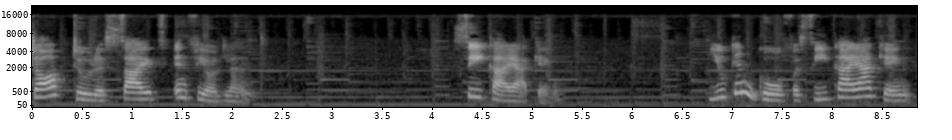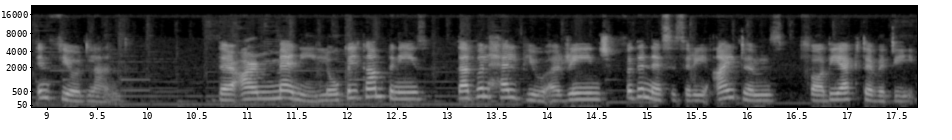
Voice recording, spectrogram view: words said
Top tourist sites in Fiordland Sea kayaking You can go for sea kayaking in Fiordland. There are many local companies that will help you arrange for the necessary items for the activity.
